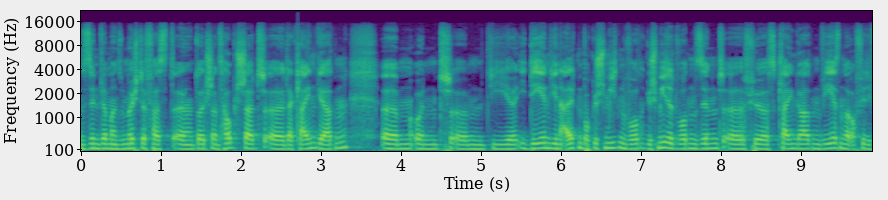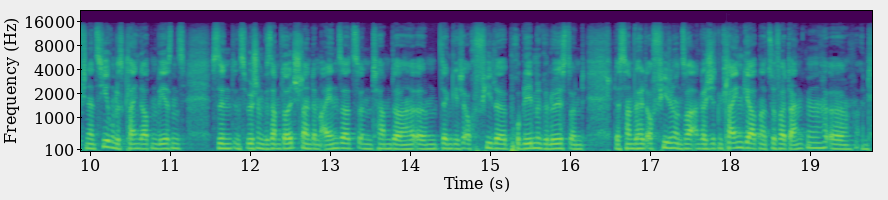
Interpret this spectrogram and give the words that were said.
äh, sind, wenn man so möchte, fast äh, Deutschlands Hauptstadt äh, der Kleingärten. Ähm, und ähm, die Ideen, die in Altenburg geschmiedet, worden, geschmiedet worden sind äh, für das Kleingartenwesen, auch für die Finanzierung des Kleingartenwesens, sind inzwischen in Gesamtdeutschland im Einsatz und haben da, ähm, denke ich, auch viele Probleme gelöst. Und das haben wir halt auch vielen unserer engagierten Kleingärtner zu verdanken. Äh, und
